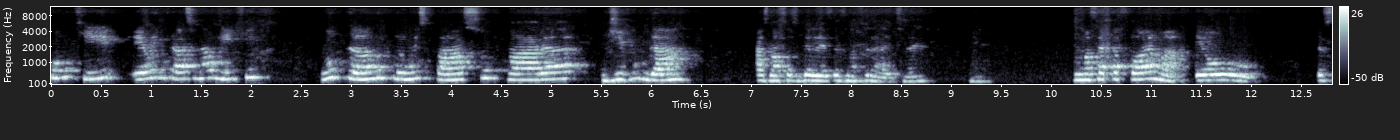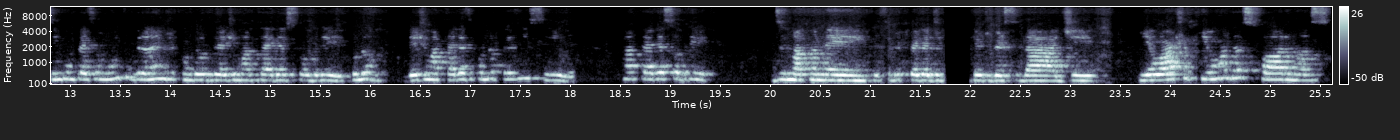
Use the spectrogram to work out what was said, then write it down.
com que eu entrasse na Wiki lutando por um espaço para divulgar as nossas belezas naturais, né? De uma certa forma, eu eu sinto um peso muito grande quando eu vejo matérias sobre, quando eu vejo matérias e quando eu presencio, matérias sobre desmatamento, sobre perda de biodiversidade, e eu acho que uma das formas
